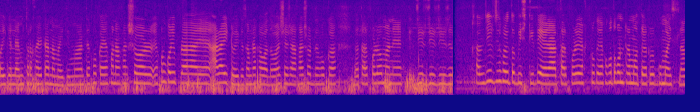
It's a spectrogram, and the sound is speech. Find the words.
ওই গেলে আমি তরকারিটা নামাই দিম। আর দেখো এখন আকাশর এখন করি প্রায় আড়াইটা হয়ে গেছে। আমরা খাওয়া দাওয়া শেষ। আকাশর দেখো তারপরেও মানে জির জির জির ঝিরঝির করে তো বৃষ্টি দেয়। আর তারপরে একটু এক কত ঘণ্টার মতো একটু ঘুমাইছিলাম।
